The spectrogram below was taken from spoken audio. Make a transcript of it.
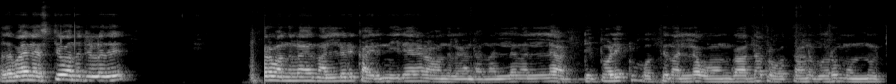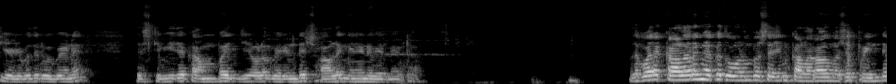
അതുപോലെ നെക്സ്റ്റ് വന്നിട്ടുള്ളത് വന്നുള്ള നല്ലൊരു കരിനീലയാണ് വന്നുള്ളത് കണ്ട? നല്ല നല്ല അടിപൊളി ക്ലോത്ത് നല്ല ഓങ്കാറിന്റെ ക്ലോത്താണ് വെറും മുന്നൂറ്റി എഴുപത് രൂപയാണ് ജസ്റ്റ് വീതിയൊക്കെ അമ്പത് ഇഞ്ചോളം വരുന്നുണ്ട്. ഷാൾ ഇങ്ങനെയാണ് വരുന്നത് കേട്ടോ. അതുപോലെ കളർ നിങ്ങൾക്ക് തോന്നുമ്പോൾ സെയിം കളറാകും പക്ഷേ പ്രിന്റ്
